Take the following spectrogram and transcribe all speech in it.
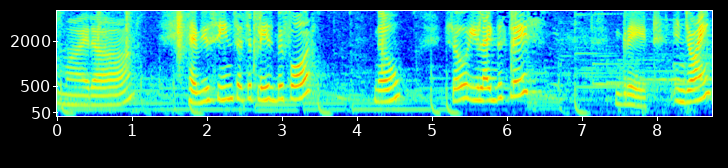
Umaira, have you seen such a place before? No? So, you like this place? Great. Enjoying?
